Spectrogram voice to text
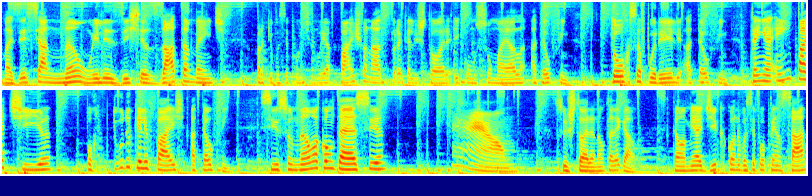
Mas esse anão, ele existe exatamente para que você continue apaixonado por aquela história e consuma ela até o fim. Torça por ele até o fim. Tenha empatia por tudo que ele faz até o fim. Se isso não acontece, sua história não tá legal. Então a minha dica quando você for pensar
